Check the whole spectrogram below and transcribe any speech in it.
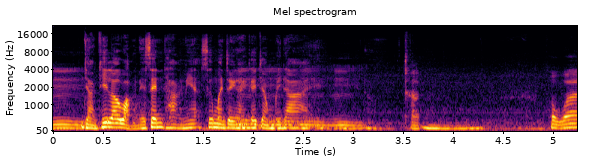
อืมอย่างที่เราหวังในเส้นทางเนี้ยซึ่งมันจะยังไงก็ยังไม่ได้อือืมครับผมว่า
